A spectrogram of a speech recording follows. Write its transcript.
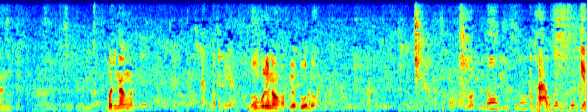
อันนี้บ่ได้นั่งอะนั่งพับเพียบเออบ่ได้นั่งครับเปรียบโดนเหรอรถเป็นน้องสี่คนน้องขาวเหยียบ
